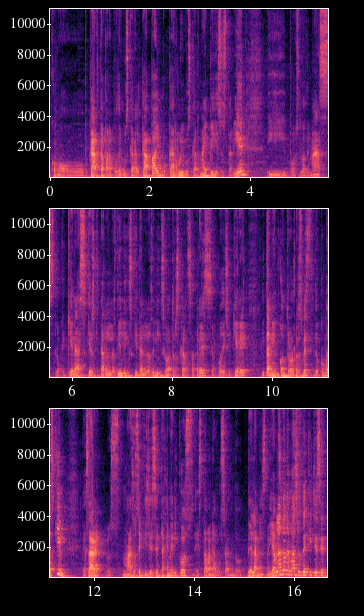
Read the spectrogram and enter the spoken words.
como carta para poder buscar al capa, invocarlo y buscar naipe, y eso está bien. Y pues lo demás, lo que quieras, quieres quitarle los dealings, quítale los dealings, o otras cartas a 3, se puede si quiere. Y también control resvestido como skill. Ya saben, los mazos XYZ genéricos estaban abusando de la misma. Y hablando de mazos de XYZ,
